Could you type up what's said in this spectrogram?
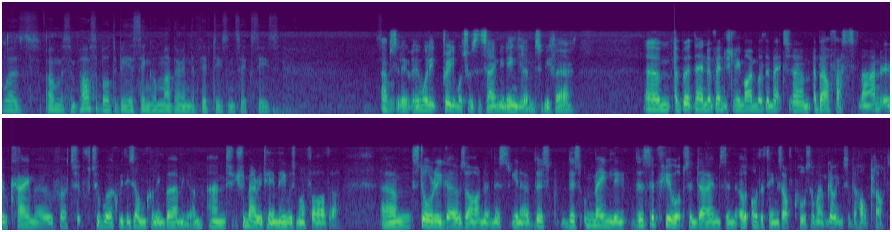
was almost impossible to be a single mother in the 50s and 60s. Absolutely. Well, it pretty much was the same in England, to be fair. Um, but then eventually my mother met um, a Belfast man who came over to, to work with his uncle in Birmingham, and she married him. He was my father. Um, story goes on, and there's you know there's there's mainly there's a few ups and downs and other things. Of course, I won't go into the whole plot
